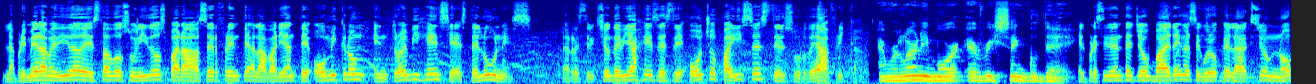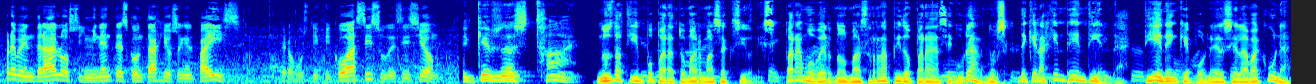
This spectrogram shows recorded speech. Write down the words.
La primera medida de Estados Unidos para hacer frente a la variante Omicron entró en vigencia este lunes. La restricción de viajes desde ocho países del sur de África. El presidente Joe Biden aseguró que la acción no prevendrá los inminentes contagios en el país pero justificó así su decisión. Nos da tiempo para tomar más acciones, para movernos más rápido para asegurarnos de que la gente entienda. Tienen que ponerse la vacuna,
